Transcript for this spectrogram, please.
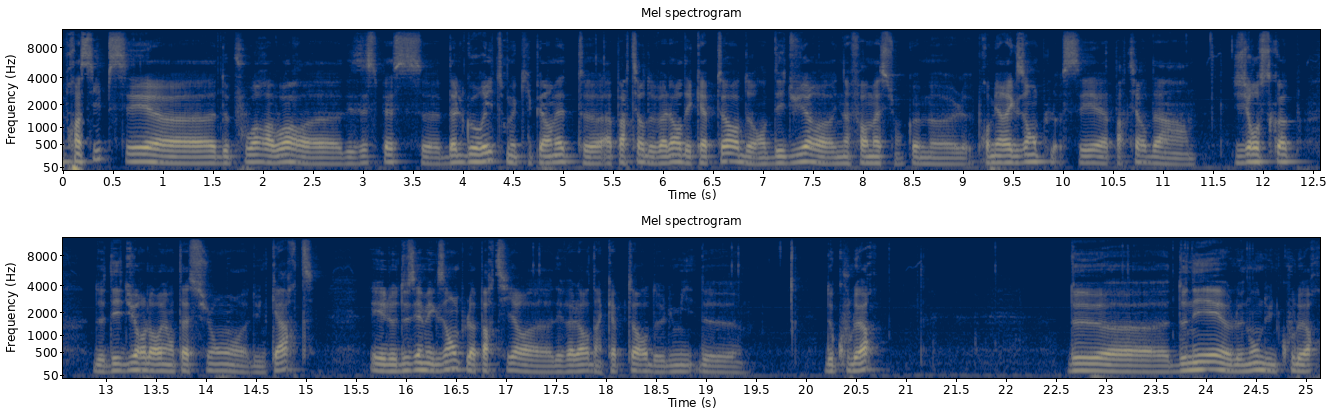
principe, c'est euh, de pouvoir avoir des espèces d'algorithmes qui permettent, à partir de valeurs des capteurs, de en déduire une information. Comme le premier exemple, c'est à partir d'un gyroscope de déduire l'orientation d'une carte. Et le deuxième exemple, à partir des valeurs d'un capteur de, de, de couleur, de euh, donner le nom d'une couleur.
